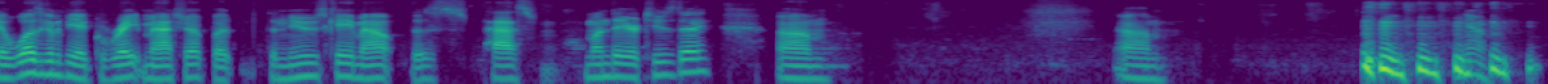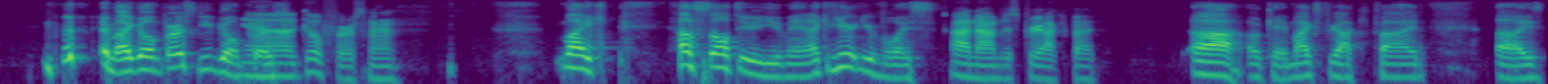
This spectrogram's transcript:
it was going to be a great matchup. But the news came out this past Monday or Tuesday. Um, um, yeah, Am I going first? You going first? yeah, go first, man. Mike, how salty are you, man? I can hear it in your voice. Ah, no, I'm just preoccupied. Ah, okay. Mike's preoccupied. Uh, he's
